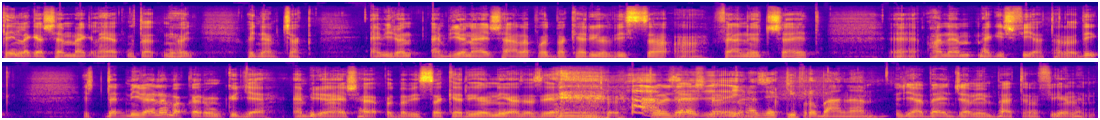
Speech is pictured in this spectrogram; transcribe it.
ténylegesen meg lehet mutatni, hogy, hogy nem csak embrionális állapotba kerül vissza a felnőtt sejt, hanem meg is fiatalodik. És de mivel nem akarunk ugye embrionális állapotba visszakerülni, az azért hát, ez, Én azért kipróbálnám. Ugye a Benjamin Button filmen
